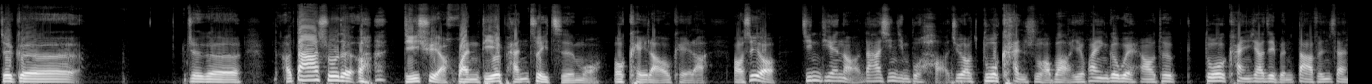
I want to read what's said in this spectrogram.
这个这个啊，大家说的啊，的确啊，缓跌盘最折磨。OK 啦，OK 啦，好，所以哦。今天呢、大家心情不好，就要多看书，好不好？也欢迎各位，然后多多看一下这本《大分散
